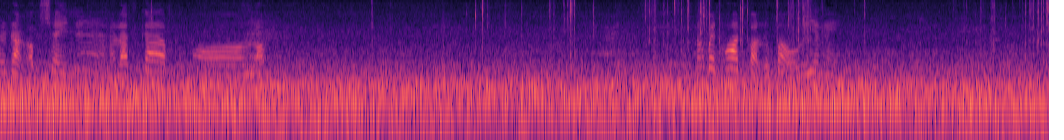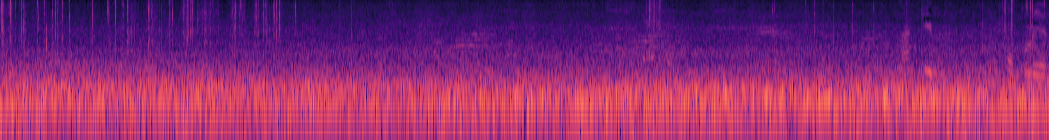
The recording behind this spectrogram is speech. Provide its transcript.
ระดับออฟไชน่าอลาสกาพอล็อกต้องไปทอดก่อนหรือเปล่าหรือยังไง น่ากินหกเหรียญ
